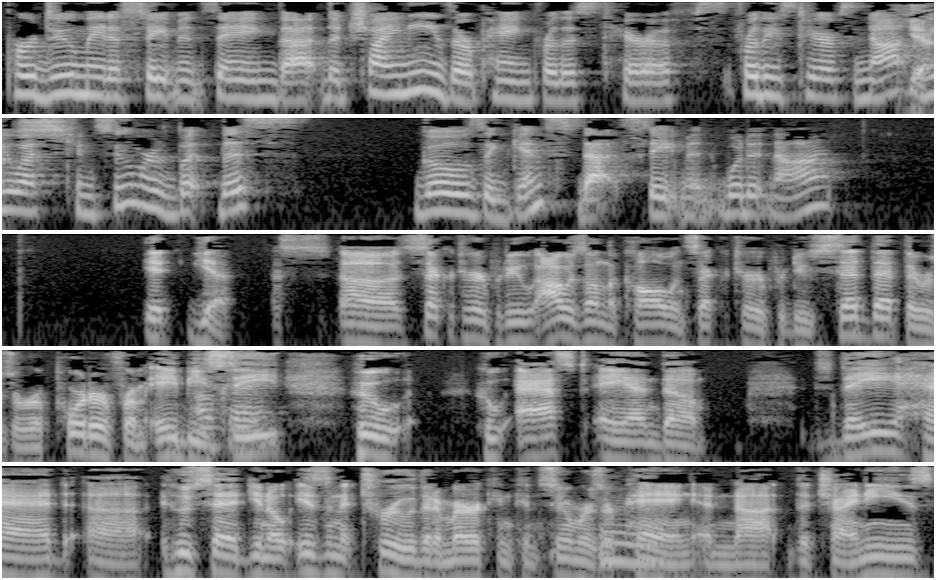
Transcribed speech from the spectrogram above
Perdue made a statement saying that the Chinese are paying for this tariffs for these tariffs, not yes. U.S. consumers. But this goes against that statement, would it not? It yes. Uh, Secretary Perdue. I was on the call when Secretary Perdue said that. There was a reporter from ABC okay. who who asked, and um, they had uh, who said, you know, isn't it true that American consumers are mm. paying and not the Chinese?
